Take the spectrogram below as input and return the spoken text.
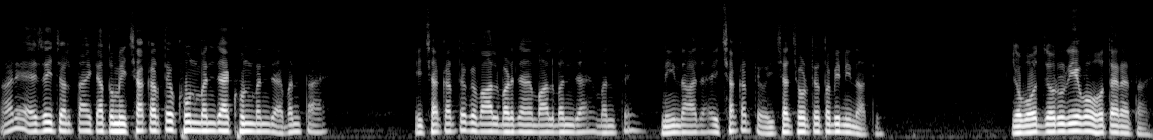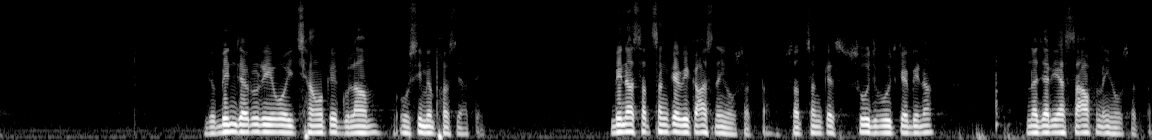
अरे, ऐसे ही चलता है। क्या तुम इच्छा करते हो? खून बन जाए, खून बन जाए, बनता है। इच्छा करते हो कि बाल बढ़ जाए, बाल बन जाए, बनते नींद आ जाए। इच्छा करते हो? इच्छा छोड़ते हो, तभी नींद आती जो बहुत ज़रूरी है, वो होता रहता है। जो बिन ज़रूरी है, वो इच्छाओं के गुलाम उसी में फंस जाते बिना सत्संग के विकास नहीं हो सकता। सत्संग के सूझबूझ के बिना नज़रिया साफ़ नहीं हो सकता।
